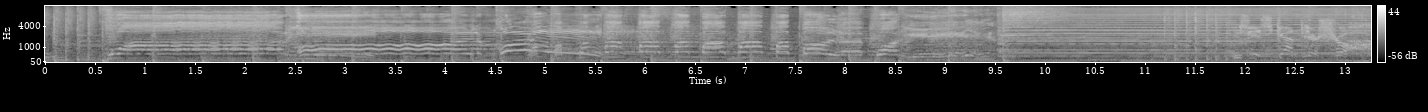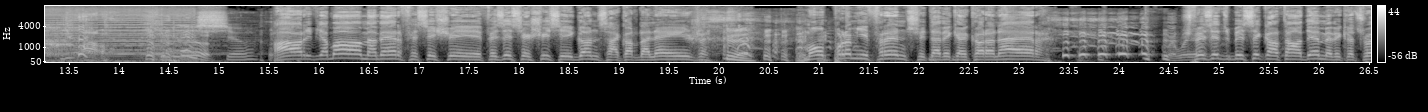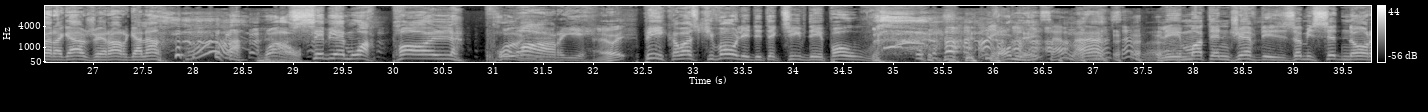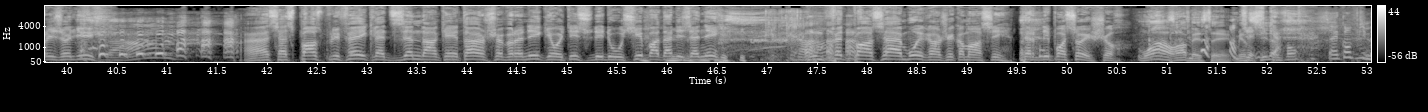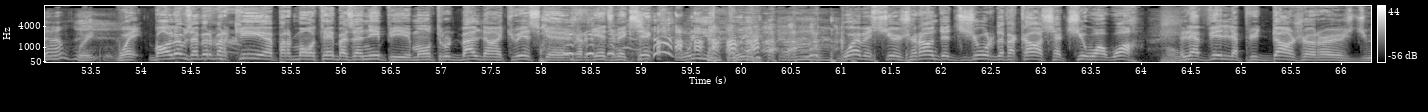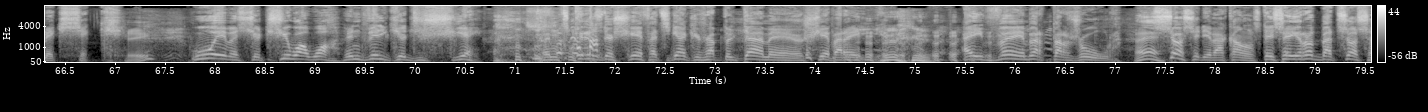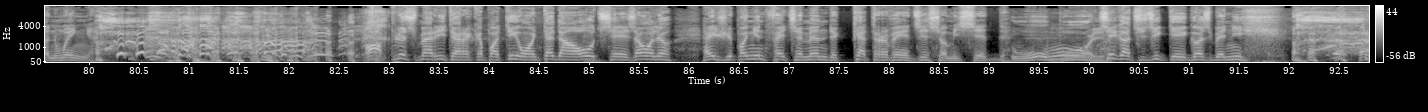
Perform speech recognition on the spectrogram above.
Alors, évidemment, ma mère fait sécher- faisait sécher ses guns la corde à linge. Mon premier French, c'était avec un coroner. Je faisais du bicycle en tandem avec le tueur à gage Gérard Galland. C'est bien moi, Paul Poirier. Ah oui. Puis, comment est-ce qu'ils vont, les détectives des pauvres? Ça va, Hein? ça va. Les Mott and Jeff des homicides non résolus. Hein, ça se passe plus fait que la dizaine d'enquêteurs chevronnés qui ont été sur des dossiers pendant des années. Vous me faites penser à moi quand j'ai commencé. Perdez pas ça, les chats. Wow, ah ben c'est. Merci, fond. C'est un compliment. Oui. Oui. Bon, là, vous avez remarqué euh, par mon teint basané puis mon trou de balle dans la cuisse que je reviens du Mexique? Oui, oui. Ouais, monsieur, je rentre de 10 jours de vacances à Chihuahua, la ville la plus dangereuse du Mexique. Oui, monsieur, Chihuahua, une ville qui a du chien. Un petit crise de chien fatigant qui jappe tout le temps, mais un chien pareil. hey, 20 meurtres par jour. Hein? Ça, c'est des vacances. T'essayeras de battre ça, Sunwing. Ah, plus Marie t'aurait capoté, on était dans haute saison, là. Hey, j'ai pogné une fin de semaine de 90 homicides. Oh boy. Tu sais, quand tu dis que t'es gosse béni.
